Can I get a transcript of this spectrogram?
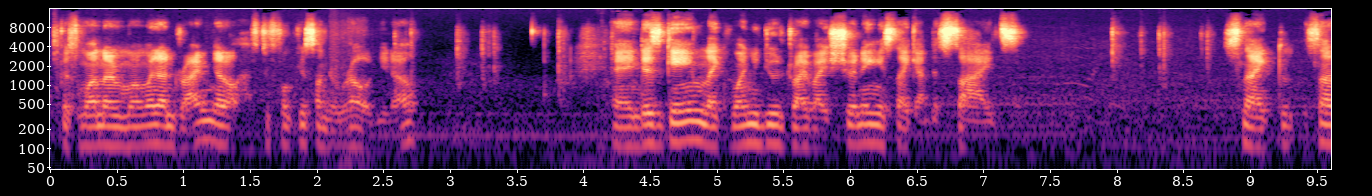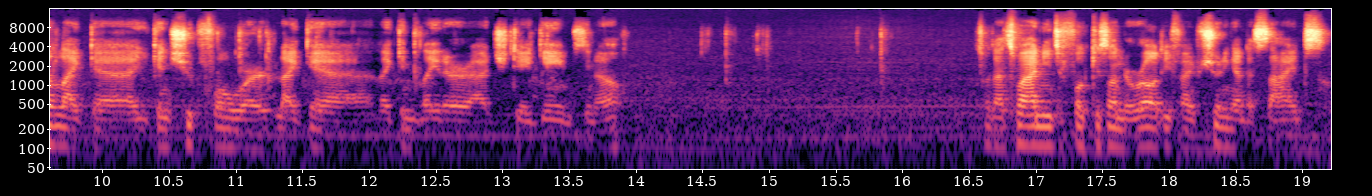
Because when I'm when I'm driving, I don't have to focus on the road, you know. And in this game, like when you do drive-by shooting, it's like at the sides. It's not. it's not like uh, you can shoot forward like uh, like in later uh, GTA games, you know. So that's why I need to focus on the road if I'm shooting at the sides.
